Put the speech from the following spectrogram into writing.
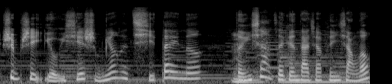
是不是有一些什么样的期待呢？等一下再跟大家分享喽。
